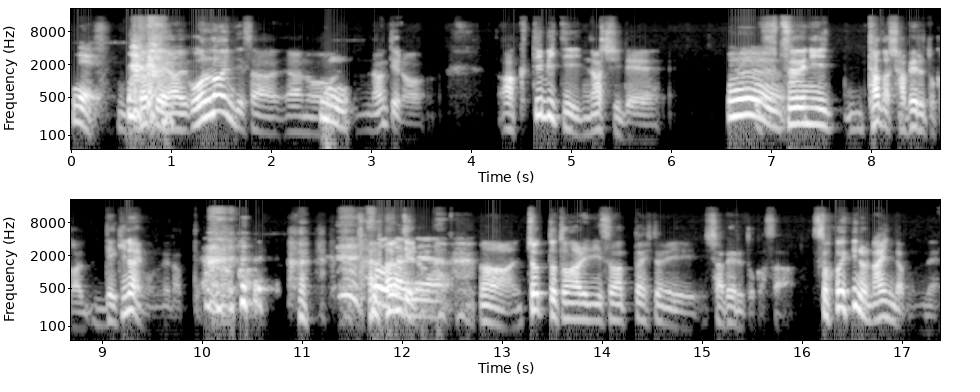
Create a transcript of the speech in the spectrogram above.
ね。だってあオンラインでさあの、うん。なんていうの？アクティビティなしでうん。普、通にただ喋るとかできないもんねだって。なんか ていうだよね。の、うん、ちょっと隣に座った人に喋るとかさ。そういうのないんだもんね。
